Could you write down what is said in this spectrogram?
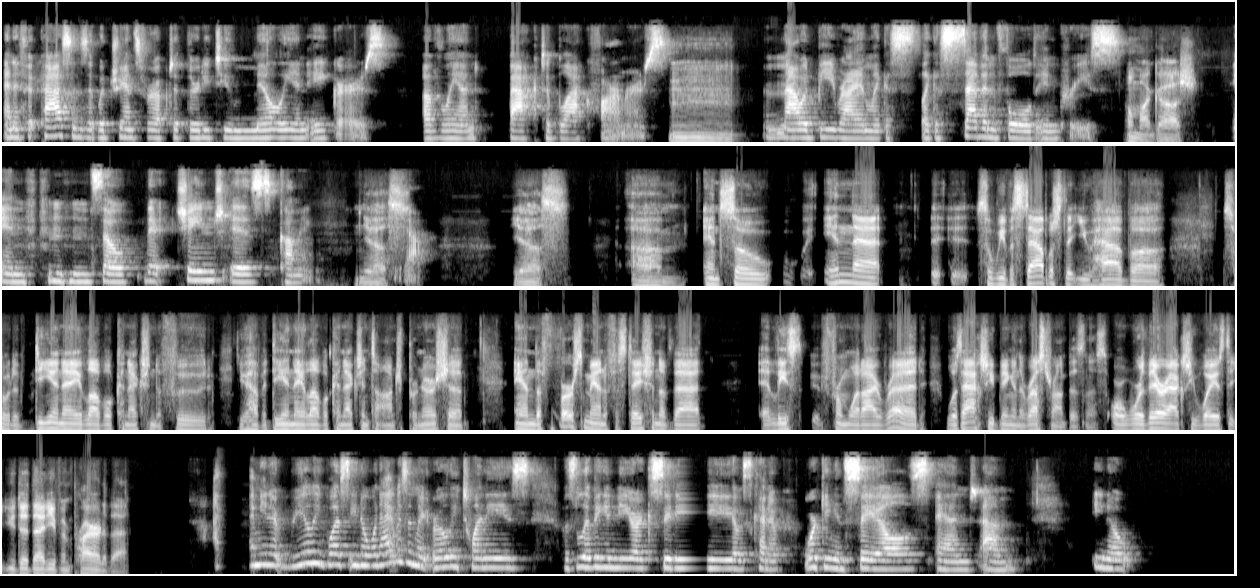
and if it passes, it would transfer up to 32 million acres of land back to Black farmers. Mm and that would be Ryan like a like a sevenfold increase. Oh my gosh! In mm-hmm, so the change is coming. Yes. Yeah. Yes. Um, and so in that, so we've established that you have a sort of DNA level connection to food. You have a DNA level connection to entrepreneurship, and the first manifestation of that at least from what I read, was actually being in the restaurant business? Or were there actually ways that you did that even prior to that? I mean, it really was, you know, when I was in my early 20s, I was living in New York City, I was kind of working in sales. And, um, you know,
